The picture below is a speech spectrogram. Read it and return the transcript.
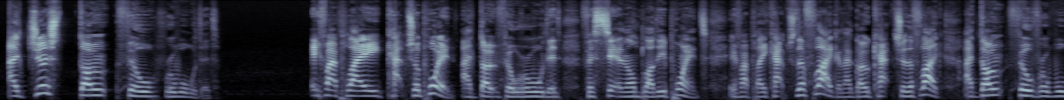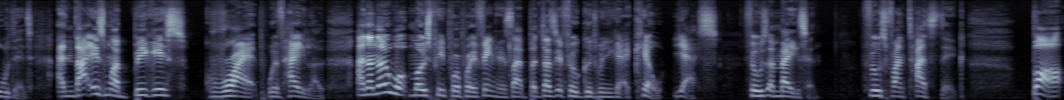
I just don't feel rewarded. If I play capture point, I don't feel rewarded for sitting on bloody points. If I play capture the flag and I go capture the flag, I don't feel rewarded. And that is my biggest gripe with Halo. And I know what most people are probably thinking. It's like, but does it feel good when you get a kill? Yes. Feels amazing. Feels fantastic. But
